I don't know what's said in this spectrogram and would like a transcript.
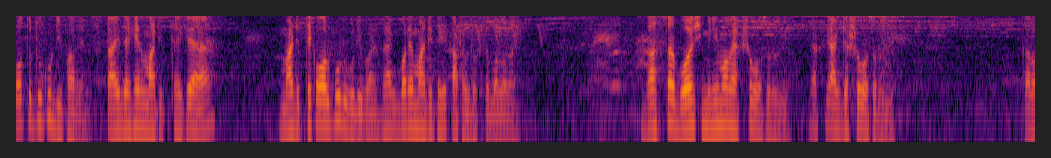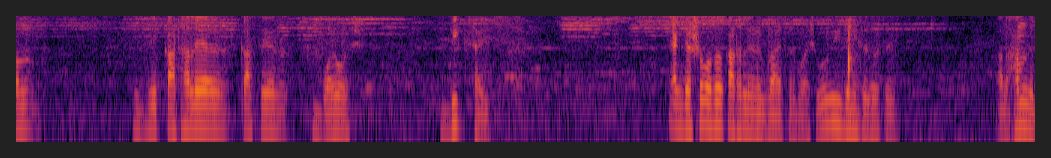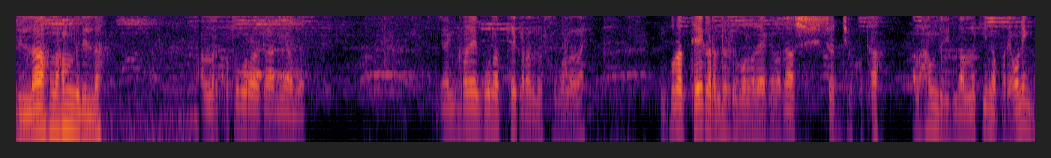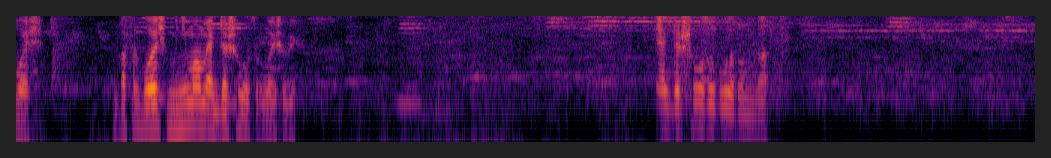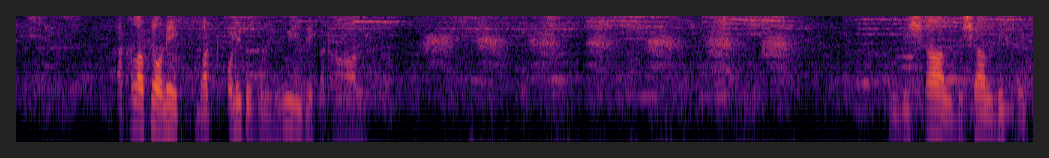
কতটুকু ডিফারেন্স তাই দেখেন মাটির থেকে মাটির থেকে অল্পটুকু ডিফারেন্স একবারে মাটি থেকে কাঁঠাল ধরছে বলা যায়। গাছটার বয়স মিনিমাম একশো বছর হবে। এক দেড়শো বছর হবে। কারণ যে কাঁঠালের গাছের বয়স বিগ সাইজ এক দেড়শো বছর কাঁঠালের গাছের বয়স, ওই নিচে ধরছে। আলহামদুলিল্লাহ আলহামদুলিল্লাহ। আল্লাহর কত বড় একটা নিয়ামত। একবারে গোড়ার থেকে কাঁঠাল ধরছে, বলা যায়। গোড়ার থেকে কাঁঠাল ধরছে, বলা যায় একেবারে। আশ্চর্য কথা। আলহামদুলিল্লাহ, আল্লাহ কি না পারে? অনেক বয়স। গাছের বয়স মিনিমাম এক দেড়শো বছর বয়স হবে। এক দেড়শো বছর পুরাতন গাছ। কাঁঠাল আছে অনেক বাট অনেক উপরে। ওই যে কাঁঠাল। বিশাল বিশাল বিগ সাইজ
